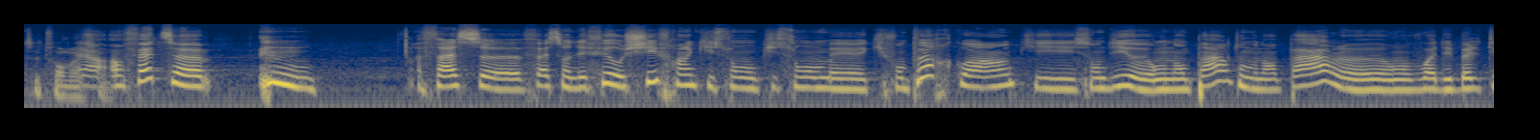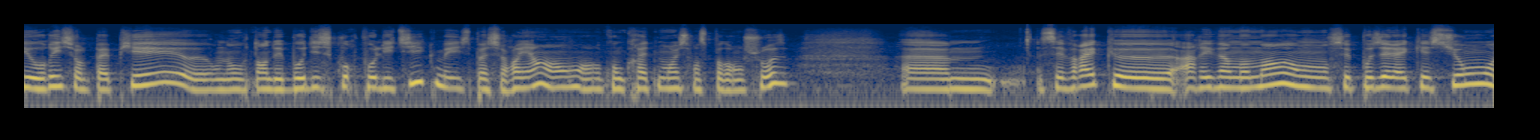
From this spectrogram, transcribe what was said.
cette formation? En fait, face, euh, face en effet aux chiffres hein, qui, sont, qui, sont, mais, qui font peur, quoi, hein, qui sont dit euh, on en parle, tout le monde en parle, euh, on voit des belles théories sur le papier, on entend des beaux discours politiques, mais il ne se passe rien, hein, concrètement il ne se passe pas grand-chose. C'est vrai qu'arrivé un moment, on s'est posé la question,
